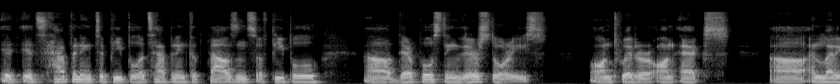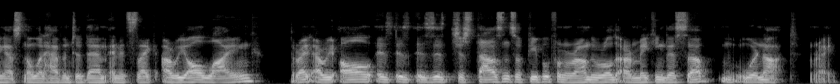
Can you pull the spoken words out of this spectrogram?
it, it's happening to people. It's happening to thousands of people. Uh, they're posting their stories on Twitter, on X, uh, and letting us know what happened to them. And it's like, are we all lying? Right? Are we all? Is is is it just thousands of people from around the world are making this up? We're not, right?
